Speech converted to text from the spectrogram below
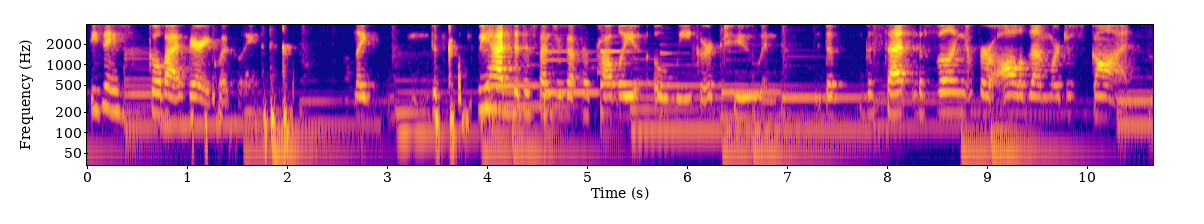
these things go by very quickly. Like we had the dispensers up for probably a week or two, and the the set the filling for all of them were just gone.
